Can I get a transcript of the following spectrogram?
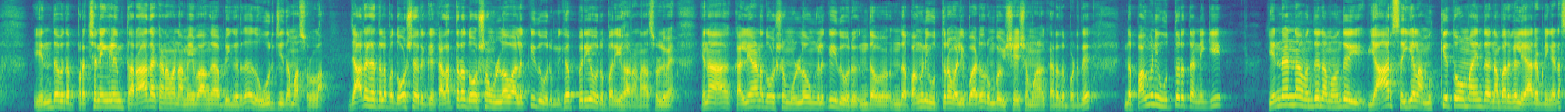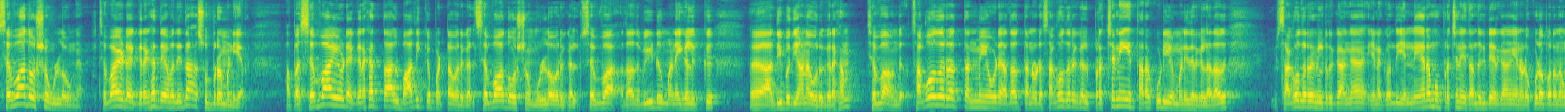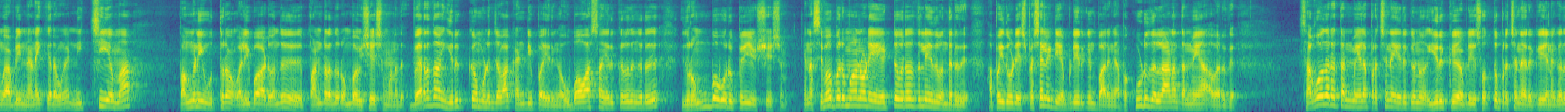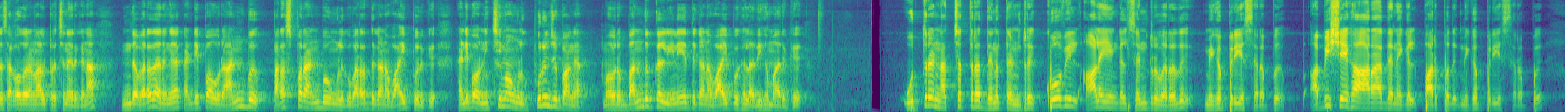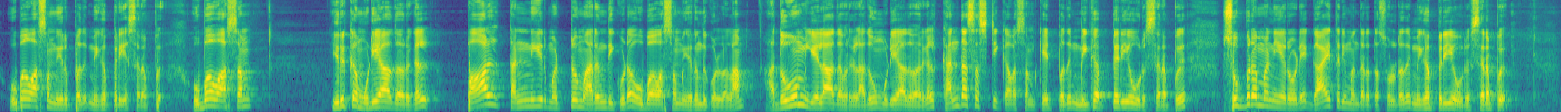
எந்தவித பிரச்சனைகளையும் தராத கணவன் அமைவாங்க அப்படிங்கிறது அது ஊர்ஜிதமாக சொல்லலாம். ஜாதகத்தில் இப்போ தோஷம் இருக்குது கலத்திர தோஷம் உள்ளவாளுக்கு இது ஒரு மிகப்பெரிய ஒரு பரிகாரம் நான் சொல்லுவேன். ஏன்னா கல்யாண தோஷம் உள்ளவங்களுக்கு இது ஒரு இந்த இந்த பங்குனி உத்திர வழிபாடு ரொம்ப விசேஷமாக கருதப்படுது. இந்த பங்குனி உத்தரத்தன்னைக்கு என்னென்ன வந்து நம்ம வந்து யார் செய்யலாம்? முக்கியத்துவம் வாய்ந்த நபர்கள் யார் அப்படின்னு கேட்டால் செவ்வாதோஷம் உள்ளவங்க. செவ்வாயோட கிரக தேவதை தான் சுப்பிரமணியர். அப்போ செவ்வாயோட கிரகத்தால் பாதிக்கப்பட்டவர்கள் செவ்வாதோஷம் உள்ளவர்கள் செவ்வாய் அதாவது வீடு மனைகளுக்கு அதிபதியான ஒரு கிரகம் செவ்வாய் வந்து சகோதரத்தன்மையோட அதாவது தன்னோட சகோதரர்கள் பிரச்சனையை தரக்கூடிய மனிதர்கள். அதாவது சகோதரர்கள் இருக்காங்க எனக்கு வந்து எந்நேரமும் பிரச்சனையை தந்துக்கிட்டே இருக்காங்க என்னோட கூட பிறந்தவங்க அப்படின்னு நினைக்கிறவங்க நிச்சயமாக பங்குனி உத்திரம் வழிபாடு வந்து பண்ணுறது ரொம்ப விசேஷமானது. விரதம் இருக்க முடிஞ்சவா கண்டிப்பாக இருங்க. உபவாசம் இருக்கிறதுங்கிறது இது ரொம்ப ஒரு பெரிய விசேஷம். ஏன்னா சிவபெருமானுடைய எட்டு விரதத்துலேயும் இது வந்துடுது அப்போ இதோடைய ஸ்பெஷாலிட்டி எப்படி இருக்குன்னு பாருங்கள் அப்போ கூடுதலான தன்மையாக வருது. சகோதரத்தன்மையில் பிரச்சனை இருக்குன்னு இருக்குது அப்படி சொத்து பிரச்சனை இருக்குது எனக்கு வந்து சகோதரனால் பிரச்சனை இருக்குன்னா இந்த விரதம் இருங்க. கண்டிப்பாக ஒரு அன்பு பரஸ்பர அன்பு உங்களுக்கு வர்றதுக்கான வாய்ப்பு இருக்குது கண்டிப்பாக நிச்சயமாக உங்களுக்கு புரிஞ்சுப்பாங்க. ஒரு பந்துக்கள் இணையத்துக்கான வாய்ப்புகள் அதிகமாக இருக்குது உத்திர நட்சத்திர தினத்தன்று கோவில் ஆலயங்கள் சென்று வர்றது மிகப்பெரிய சிறப்பு. அபிஷேக ஆராதனைகள் பார்ப்பது மிகப்பெரிய சிறப்பு. உபவாசம் இருப்பது மிகப்பெரிய சிறப்பு. உபவாசம் இருக்க முடியாதவர்கள் பால் தண்ணீர் மட்டும் அருந்தி கூட உபவாசம் இருந்து கொள்ளலாம். அதுவும் இயலாதவர்கள் அதுவும் முடியாதவர்கள் கந்த சஷ்டி கவசம் கேட்பது மிகப்பெரிய ஒரு சிறப்பு. சுப்பிரமணியருடைய காயத்ரி மந்திரத்தை சொல்கிறது மிகப்பெரிய ஒரு சிறப்பு.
